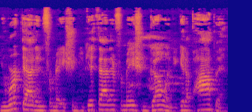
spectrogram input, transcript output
You work that information, you get that information going, you get it popping,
